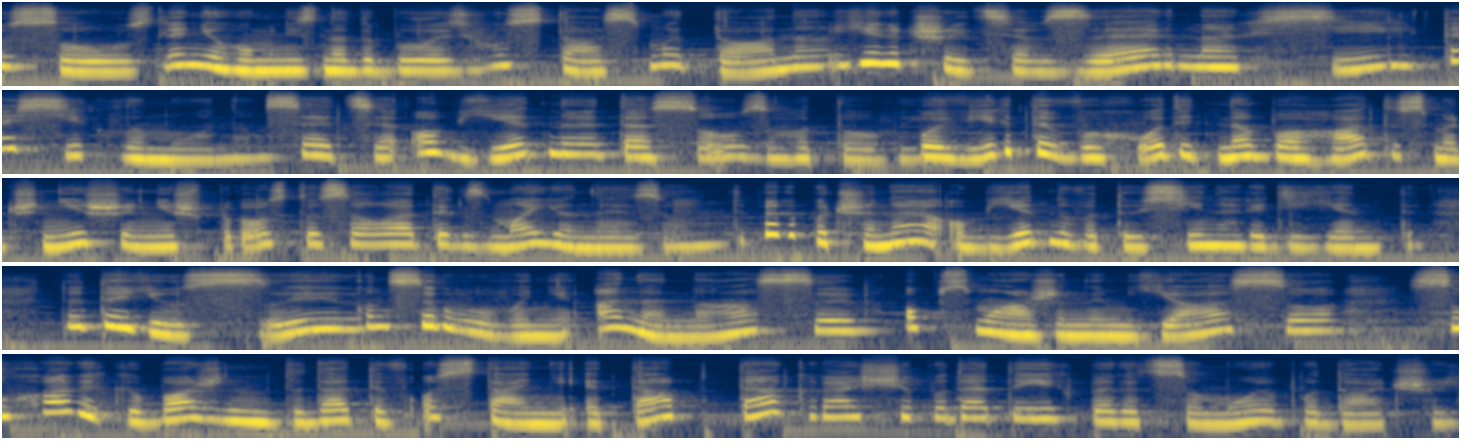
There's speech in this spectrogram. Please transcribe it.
роблю соус. Для нього мені знадобилась густа сметана, гірчиця в зернах, сіль та сік лимону. Все це об'єдную та соус готовий. Повірте, виходить набагато смачніше, ніж просто салатик з майонезом. Тепер починаю об'єднувати усі інгредієнти. Додаю сир, консервовані ананаси, обсмажене м'ясо, сухарики бажано додати в останній етап та краще подати їх перед самою подачею.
